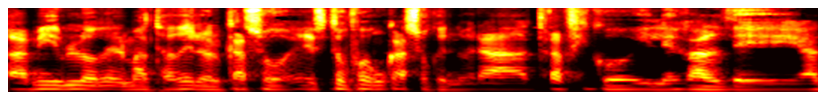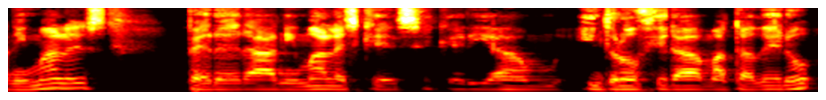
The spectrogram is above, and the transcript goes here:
a mí lo del matadero, el caso, esto fue un caso que no era tráfico ilegal de animales, pero eran animales que se querían introducir a matadero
